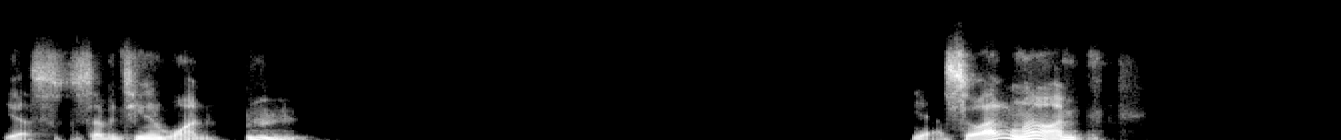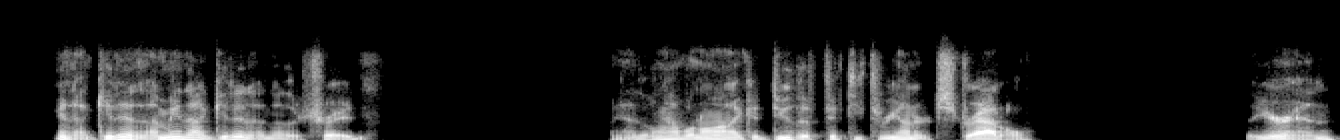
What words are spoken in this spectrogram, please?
Yes, 17 and 1. yeah, so I don't know. I'm you know, get in. I may not get in another trade. I, mean, I don't have one on. I could do the 5300 straddle that you're in.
